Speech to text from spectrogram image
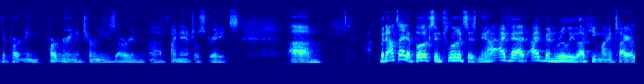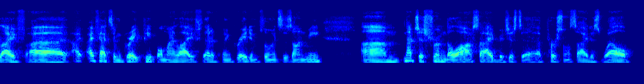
the partnering partnering attorneys are in uh, financial straits. Um, but outside of books, influences, man, I, have had I've been really lucky my entire life. Uh, I, have had some great people in my life that have been great influences on me, um, not just from the law side, but just a, a personal side as well.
